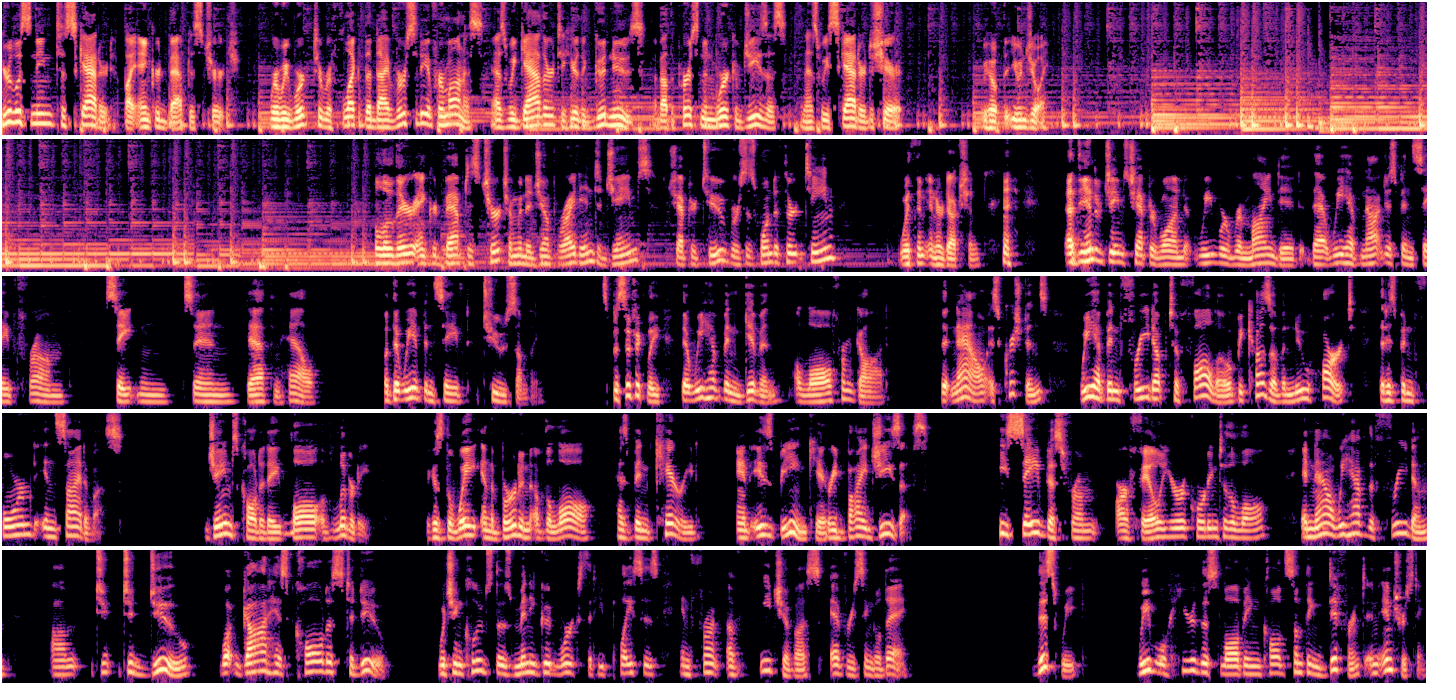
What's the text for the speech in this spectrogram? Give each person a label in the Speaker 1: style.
Speaker 1: You're listening to Scattered by Anchored Baptist Church, where we work to reflect the diversity of Hermanus as we gather to hear the good news about the person and work of Jesus and as we scatter to share it. We hope that you enjoy. Hello there, Anchored Baptist Church. I'm going to jump right into James chapter 2, verses 1 to 13 with an introduction. At the end of James chapter 1, we were reminded that we have not just been saved from Satan, sin, death, and hell, but that we have been saved to something. Specifically, that we have been given a law from God that now, as Christians, we have been freed up to follow because of a new heart that has been formed inside of us. James called it a law of liberty because the weight and the burden of the law has been carried and is being carried by Jesus. He saved us from our failure according to the law, and now we have the freedom um, to to do what God has called us to do, which includes those many good works that He places in front of each of us every single day. This week, we will hear this law being called something different and interesting.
